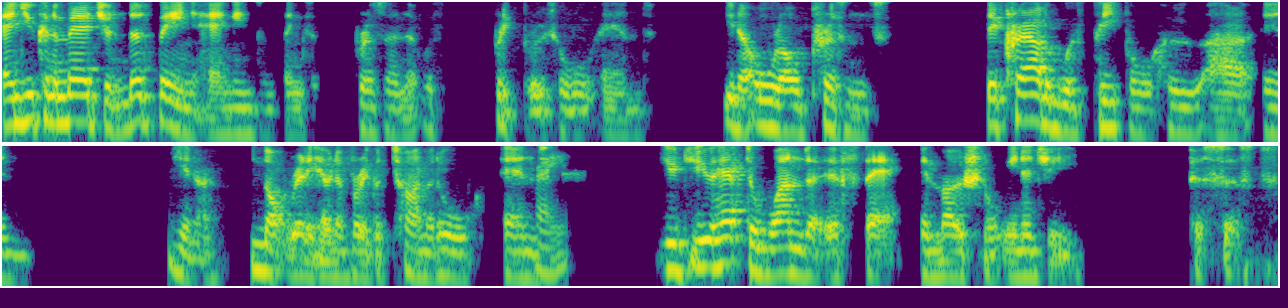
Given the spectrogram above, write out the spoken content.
And you can imagine there'd been hangings and things at prison. It was pretty brutal. And, you know, all old prisons, they're crowded with people who are in, you know, not really having a very good time at all. And right. you you have to wonder if that emotional energy persists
